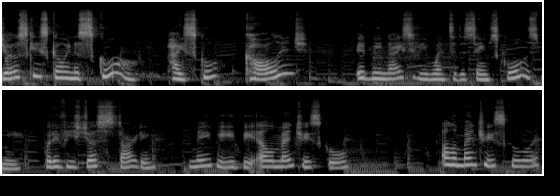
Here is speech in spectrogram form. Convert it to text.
Josuke's going to school. High school? College? It'd be nice if he went to the same school as me, but if he's just starting, maybe it'd be elementary school. Elementary schooler,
